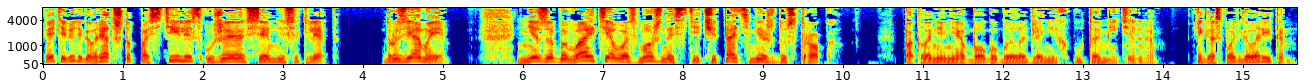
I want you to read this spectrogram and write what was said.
Эти люди говорят, что постились уже семьдесят лет. Друзья мои, не забывайте о возможности читать между строк. Поклонение Богу было для них утомительно. И Господь говорит им,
